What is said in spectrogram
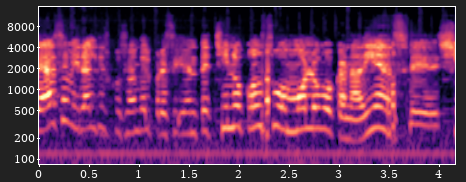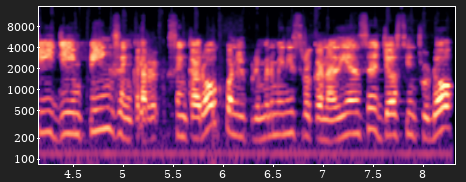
Se hace viral discusión del presidente chino con su homólogo canadiense. Xi Jinping se, encaró con el primer ministro canadiense Justin Trudeau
